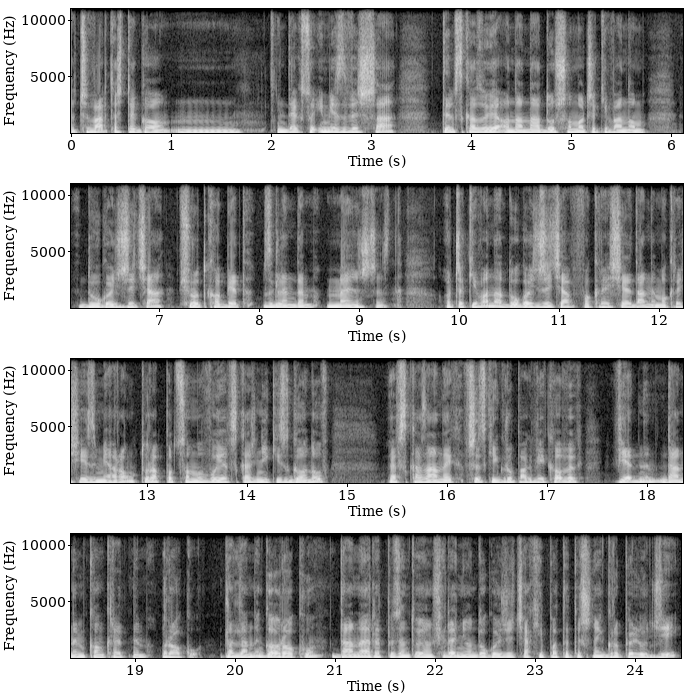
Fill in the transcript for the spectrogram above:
y, czy wartość tego mm, indeksu im jest wyższa, tym wskazuje ona na dłuższą oczekiwaną długość życia wśród kobiet względem mężczyzn. Oczekiwana długość życia w okresie, danym okresie jest miarą, która podsumowuje wskaźniki zgonów we wskazanych wszystkich grupach wiekowych w jednym danym konkretnym roku. Dla danego roku dane reprezentują średnią długość życia hipotetycznej grupy ludzi,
